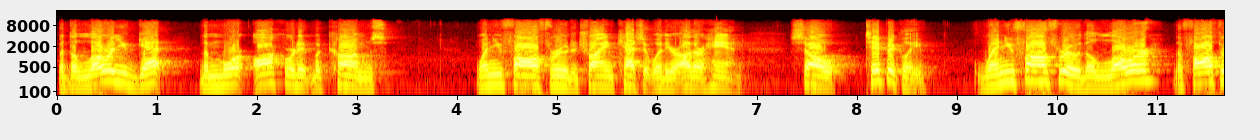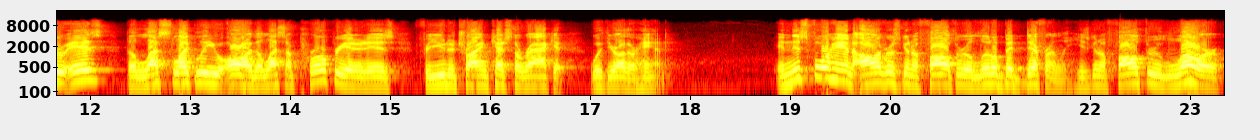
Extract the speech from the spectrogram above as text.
But the lower you get, the more awkward it becomes when you follow through to try and catch it with your other hand. So typically, when you fall through, the lower the fall through is, the less likely you are, the less appropriate it is for you to try and catch the racket with your other hand. In this forehand, Oliver's going to fall through a little bit differently. He's going to fall through lower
